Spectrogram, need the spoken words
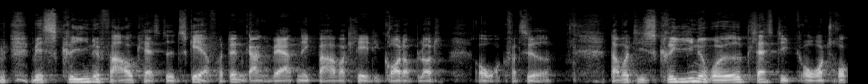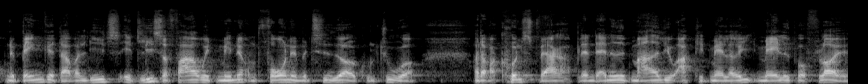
hvis skrigende farve kastede et skær fra dengang verden ikke bare var klædt i gråt og blåt over kvarteret. Der var de skrigende røde plastik overtrukne bænke, der var et lige så farverigt minde om fornemme tider og kulturer. Og der var kunstværker, blandt andet et meget livagtigt maleri malet på fløj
